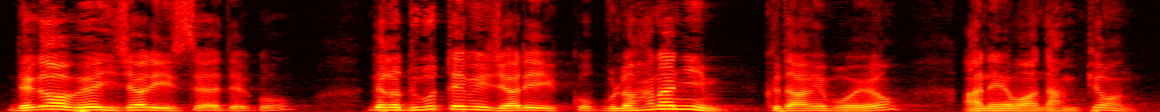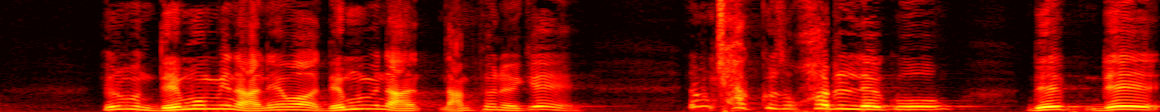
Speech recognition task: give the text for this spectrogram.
내가 왜 이 자리에 있어야 되고 내가 누구 때문에 이 자리에 있고 물론 하나님 그 다음에 뭐예요? 아내와 남편. 여러분 내 몸인 아내와 내 몸인 아- 남편에게 여러분 자꾸 화를 내고 내 내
